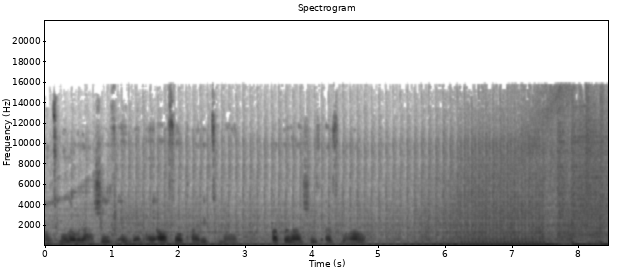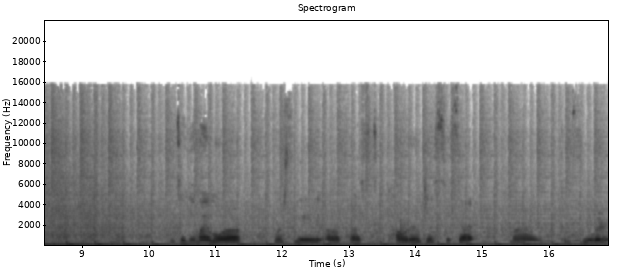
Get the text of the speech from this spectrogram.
onto my lower lashes and then I also applied it to my upper lashes as well. Taking my Laura Mercier uh, pressed powder just to set my concealer.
